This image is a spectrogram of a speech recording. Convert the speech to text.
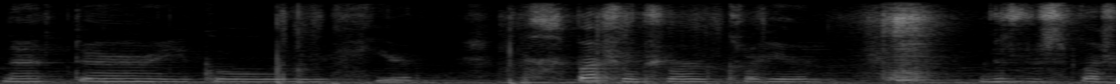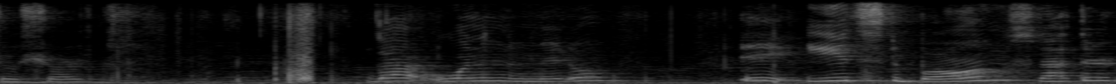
And after you go over here, special sharks are here. This is special sharks. That one in the middle, it eats the bombs. After,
